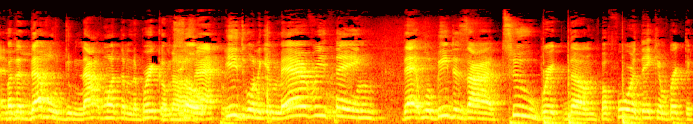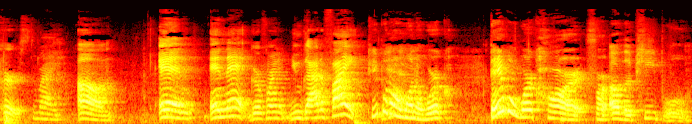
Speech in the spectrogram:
And- but the devil do not want them to break them. No. So Exactly. he's going to give them everything that will be designed to break them before they can break the curse. Right. Um, and in that, girlfriend, you got to fight. People don't want to work. They will work hard for other people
